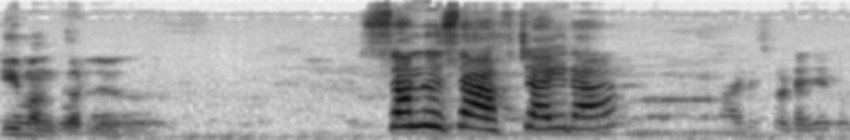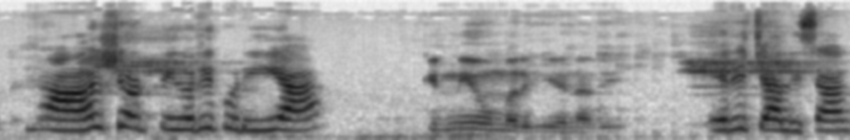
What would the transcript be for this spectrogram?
ਕੀ ਮੰਗ ਕਰਦੇ ਹੋ? ਸਾਨੂੰ ਇਨਸਾਫ ਚਾਹੀਦਾ। ਆਹ ਛੋਟੀ ਉਹਦੀ ਕੁੜੀ ਆ। ਕਿੰਨੀ ਉਮਰ ਸੀ ਇਹਨਾਂ ਦੀ? ਇਹਦੀ 40 ਸਾਲ।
